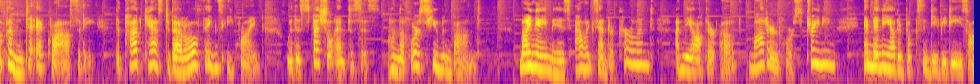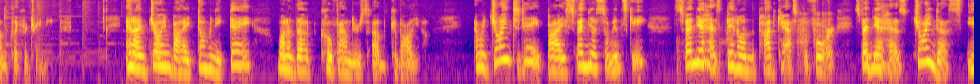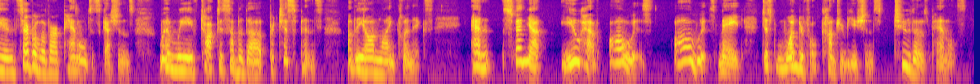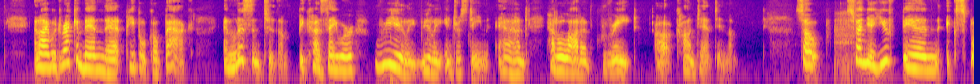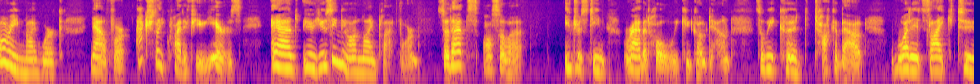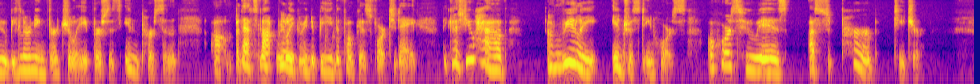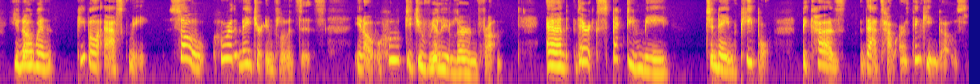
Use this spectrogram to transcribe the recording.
Welcome to Equiosity, the podcast about all things equine, with a special emphasis on the horse human bond. My name is Alexandra Kurland. I'm the author of Modern Horse Training and many other books and DVDs on clicker training. And I'm joined by Dominique Day, one of the co founders of Cavalia. And we're joined today by Svenja Sawinski. Svenja has been on the podcast before. Svenja has joined us in several of our panel discussions when we've talked to some of the participants of the online clinics. And Svenja, you have always, always made just wonderful contributions to those panels. And I would recommend that people go back and listen to them because they were really, really interesting and had a lot of great uh, content in them. So, Svenja, you've been exploring my work now for actually quite a few years, and you're using the online platform. So that's also a interesting rabbit hole we could go down. So we could talk about what it's like to be learning virtually versus in person. Um, but that's not really going to be the focus for today because you have a really interesting horse, a horse who is a superb teacher. You know, when people ask me, so who are the major influences? You know, who did you really learn from? And they're expecting me to name people because that's how our thinking goes.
